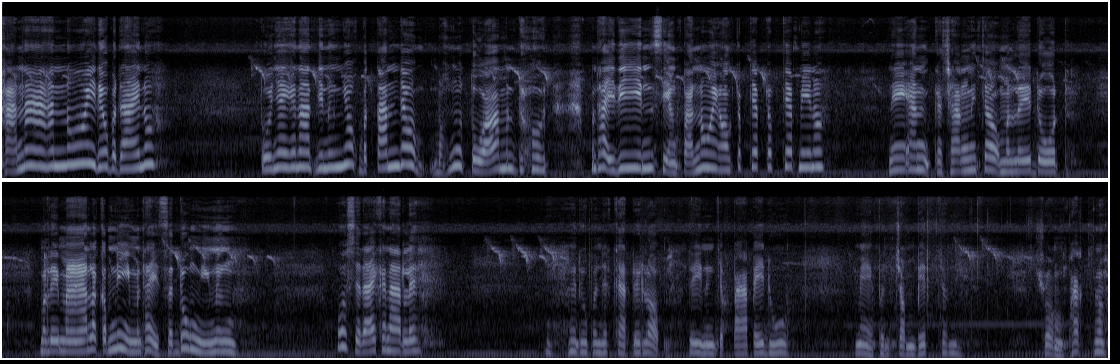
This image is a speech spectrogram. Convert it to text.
ขาหน้าหันน้อยเดี๋ยวบดได้เนาะตัวใหญ่ขนาดนี้นึงยกบัตันเจ้าบักหูตัวมันโดดมันไถไดียินเสียงปลาน้อยออกจับเจ็บจับเจ็บนี่เนาะนี่อันกระชังนี่เจ้ามันเลยโดด มันเลยมาแล้วกับนี่มันไถสะดุ้งอีกหนึ่งโอ้เสียดายขนาดเลย ให้ดูบรรยากาศด้วยรอบเดียวอีกหนึ่งจะปาไปดู แม่เป็นจอมเบ็ดเจ้านี่ช่วงพักเนาะ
